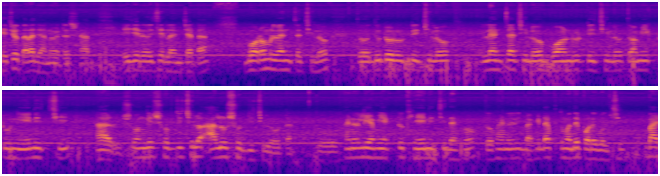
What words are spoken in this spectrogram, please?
খেয়েছো তারা জানো এটার স্বাদ। এই যে রয়েছে ল্যাংচাটা, গরম ল্যাংচা ছিল, তো দুটো রুটি ছিল, ল্যাংচা ছিল, বন রুটি ছিল, তো আমি একটু নিয়ে নিচ্ছি। আর সঙ্গে সবজি ছিল, আলুর সবজি ছিল ওটা। তো ফাইনালি আমি একটু খেয়ে নিচ্ছি, দেখো। তো ফাইনালি বাকিটা তোমাদের পরে বলছি। বাই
